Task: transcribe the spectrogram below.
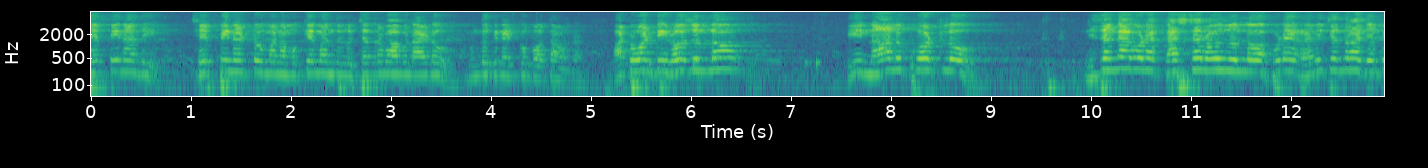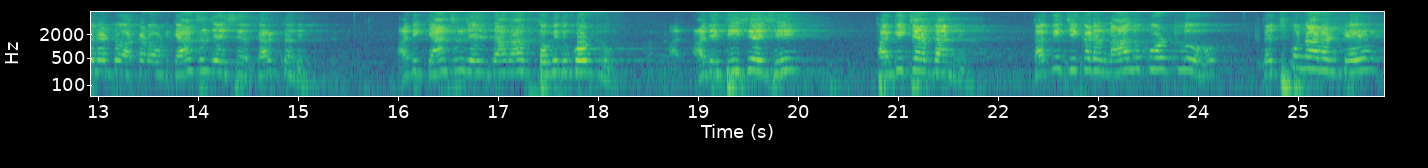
చెప్పినది చెప్పినట్టు మన ముఖ్యమంత్రులు చంద్రబాబు నాయుడు ముందుకు నెట్టుకుపోతా ఉన్నాడు అటువంటి రోజుల్లో ఈ నాలుగు కోట్లు నిజంగా కూడా కష్ట రోజుల్లో అప్పుడే రవిచంద్ర చెప్పినట్టు అక్కడ ఒకటి క్యాన్సిల్ చేశారు కరెక్ట్ అది. అది క్యాన్సిల్ చేసి దాదాపు తొమ్మిది కోట్లు. అది తీసేసి తగ్గించారు దాన్ని. తగ్గించి ఇక్కడ నాలుగు కోట్లు తెచ్చుకున్నాడంటే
